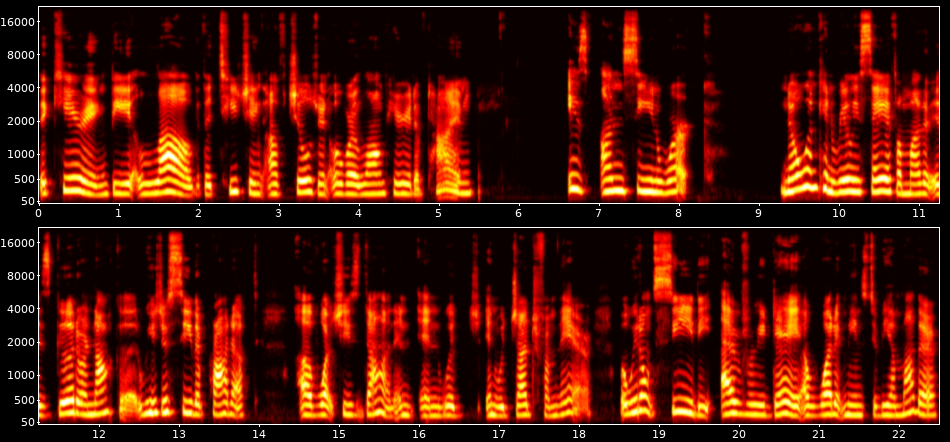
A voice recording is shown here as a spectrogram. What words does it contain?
the caring, the love, the teaching of children over a long period of time is unseen work. No one can really say if a mother is good or not good. We just see the product of what she's done and, and would and would judge from there. But we don't see the everyday of what it means to be a mother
